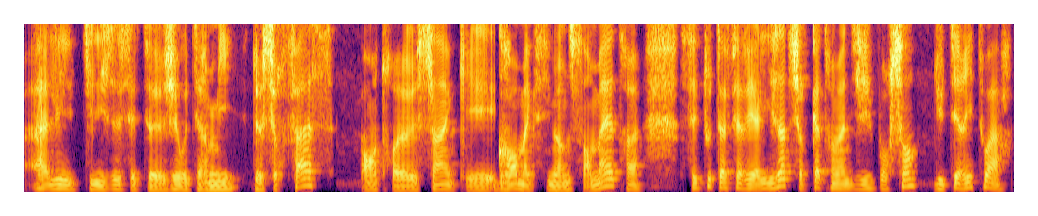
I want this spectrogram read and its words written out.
aller utiliser cette géothermie de surface, entre 5 et grand maximum 100 mètres, c'est tout à fait réalisable sur 98% du territoire.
